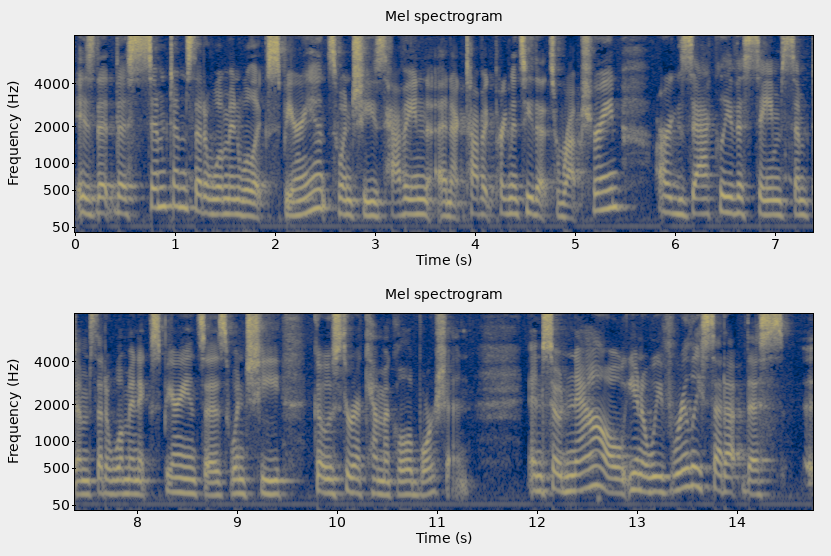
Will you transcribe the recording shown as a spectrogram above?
is that the symptoms that a woman will experience when she's having an ectopic pregnancy pregnancy that's rupturing are exactly the same symptoms that a woman experiences when she goes through a chemical abortion. And so now, you know, we've really set up this uh,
